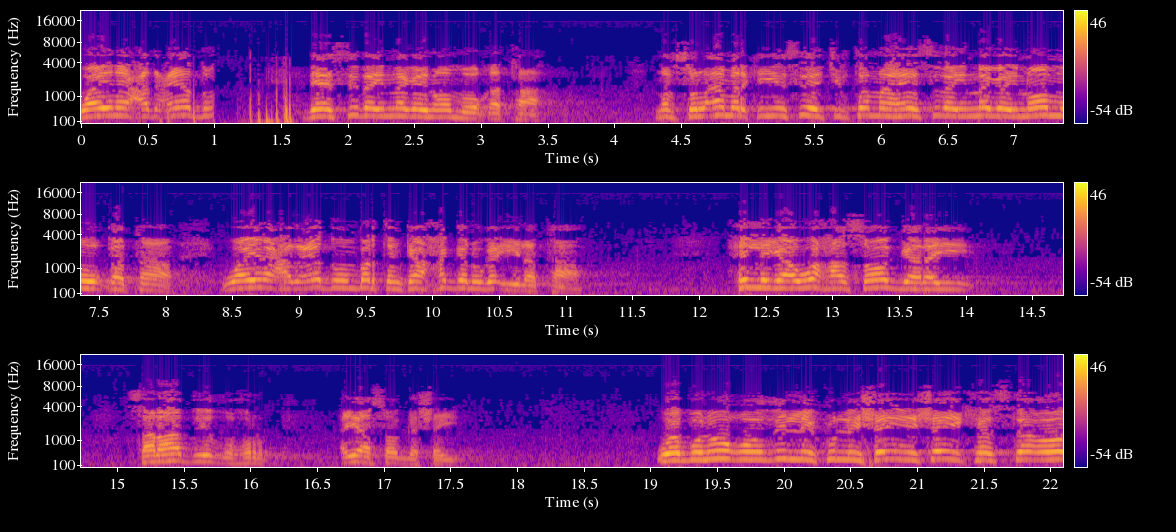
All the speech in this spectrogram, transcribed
waa inay cadceeddu dee sida innaga inoo muuqataa nafsul amarka iyo sida jirta maahee sida innaga inoo muuqataa waa inay cadceedduun bartankaa xaggan uga iilataa. Xilligaa waxaa soo galay salaaddii duhur ayaa soo gashay. Wa buluuqu dilli kulli shayin shay kasta oo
